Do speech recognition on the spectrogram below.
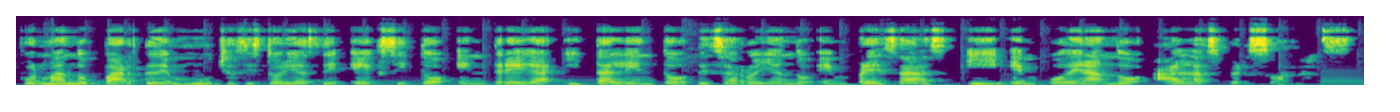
formando parte de muchas historias de éxito, entrega y talento, desarrollando empresas y empoderando a las personas.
